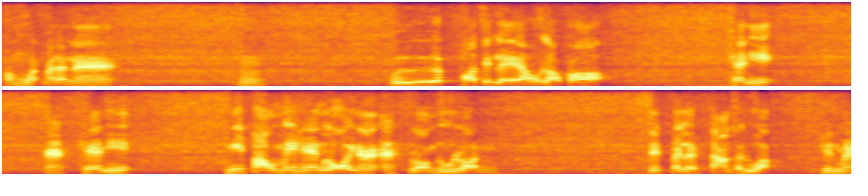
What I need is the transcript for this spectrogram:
ขมวดมาด้านหน้าอืมปึ๊บพอเสร็จแล้วเราก็แค่นี้อะแค่นี้ นี่เป่าไม่แห้งร้อยนะอะลองดูลอนเซ็ตไปเลยตามสะดวกเห็นไหม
